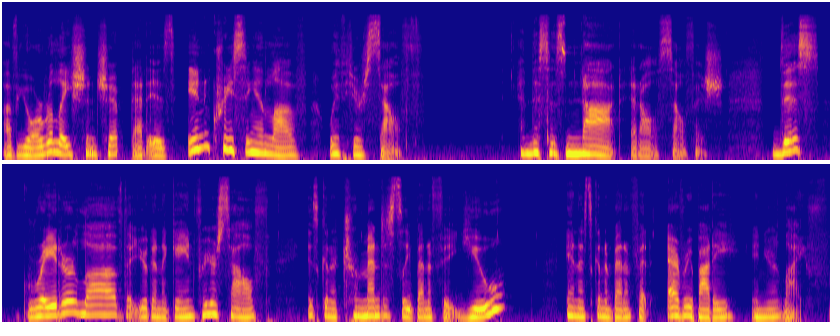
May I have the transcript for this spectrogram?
of your relationship that is increasing in love with yourself. And this is not at all selfish. This greater love that you're going to gain for yourself is going to tremendously benefit you and it's going to benefit everybody in your life.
